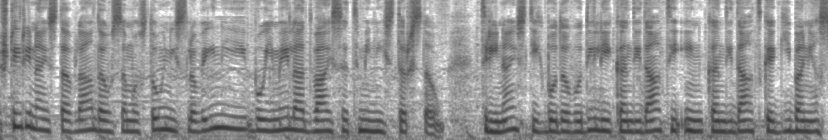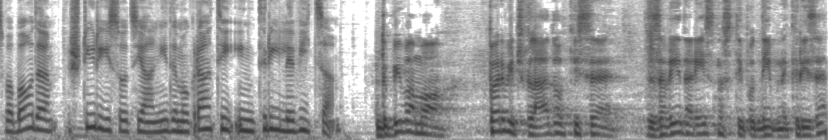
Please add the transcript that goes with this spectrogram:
14. vlada v samostojni Sloveniji bo imela 20 ministrstev. 13 jih bodo vodili kandidati in kandidatke Gibanja Svoboda, 4 socialni demokrati in 3 levica. Dobivamo prvič vlado, ki se zaveda resnosti podnebne krize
